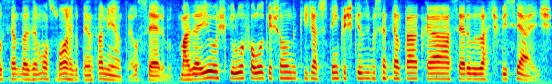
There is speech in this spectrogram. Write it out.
o centro das emoções, do pensamento, é o cérebro. Mas aí o Esquilo falou a questão de que já tem pesquisa de você tentar criar cérebros artificiais,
